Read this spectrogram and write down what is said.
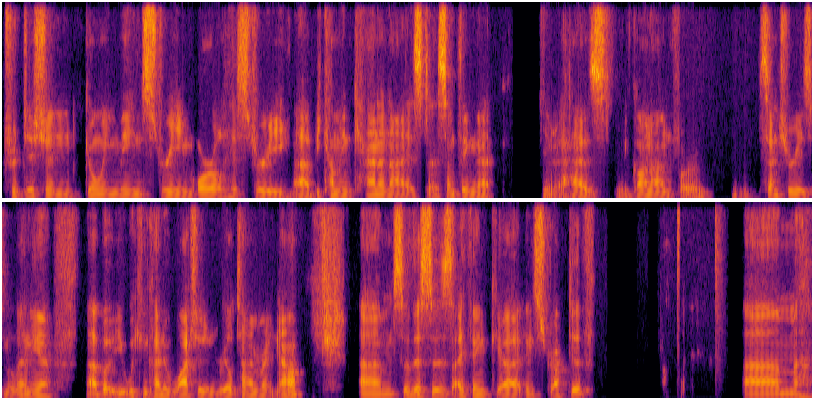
tradition going mainstream, oral history uh, becoming canonized, uh, something that you know has gone on for centuries, millennia, uh, but we can kind of watch it in real time right now. Um, so this is, I think, uh, instructive. Um,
